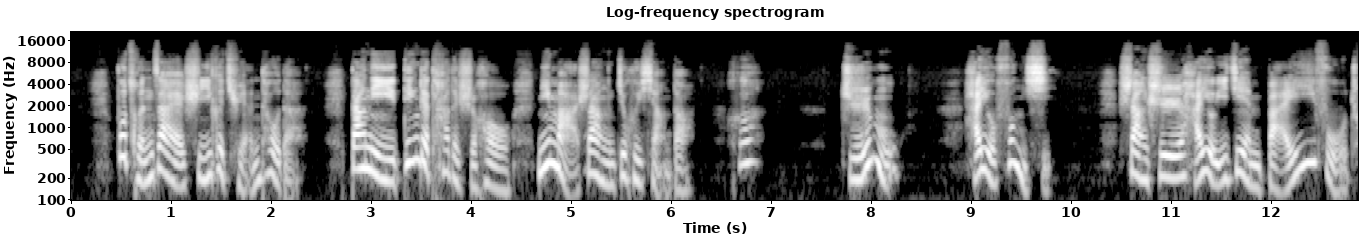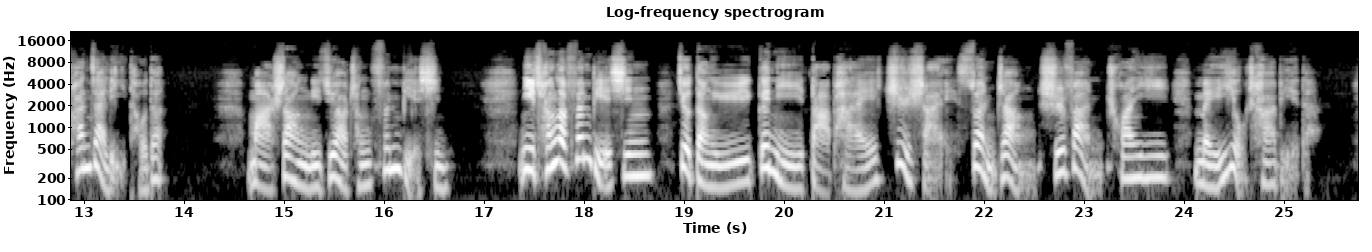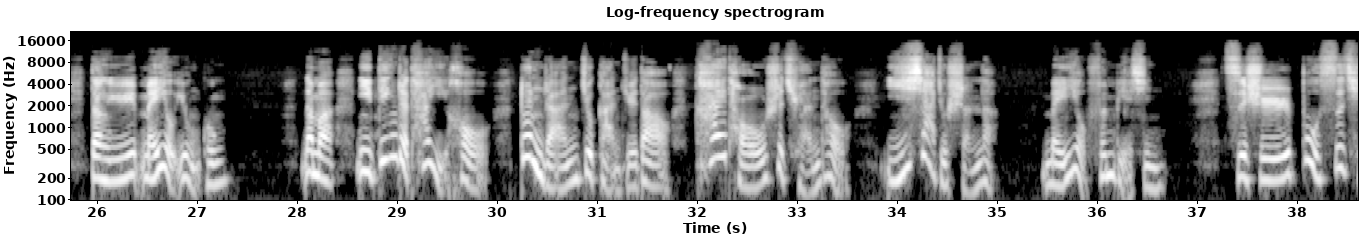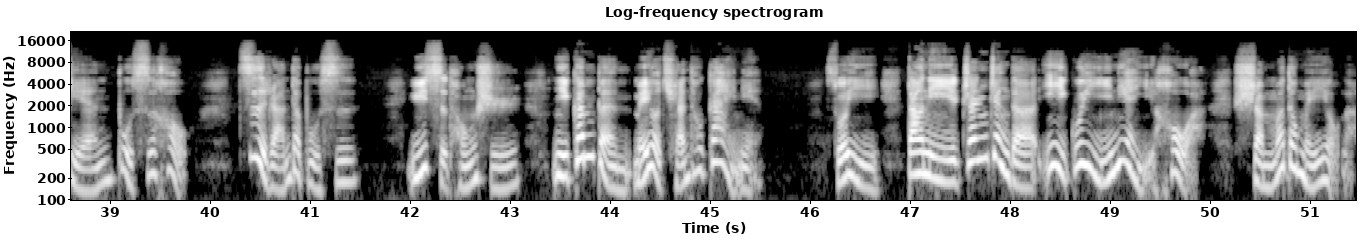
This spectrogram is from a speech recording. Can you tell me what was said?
不存在是一个拳头的。当你盯着它的时候，你马上就会想到：呵，指母，还有缝隙，上师还有一件白衣服穿在里头的，马上你就要成分别心。你成了分别心，就等于跟你打牌、掷骰、算账、吃饭、穿衣没有差别的，等于没有用功。那么你盯着他以后，顿然就感觉到开头是拳头，一下就神了，没有分别心。此时不思前，不思后，自然的不思。与此同时，你根本没有拳头概念。所以，当你真正的一归一念以后啊，什么都没有了。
